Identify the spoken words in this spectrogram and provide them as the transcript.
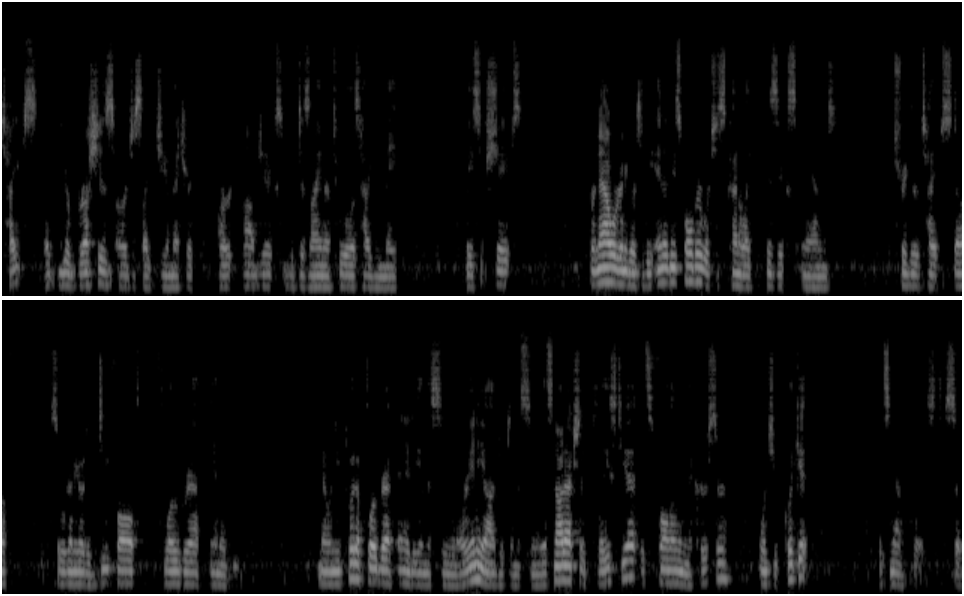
types. Like your brushes are just like geometric art objects. Your designer tool is how you make basic shapes. For now, we're going to go to the entities folder, which is kind of like physics and trigger type stuff. So we're going to go to default flow graph entity. Now when you put a flow graph entity in the scene, or any object in the scene, it's not actually placed yet, it's following the cursor. Once you click it, it's now placed. So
